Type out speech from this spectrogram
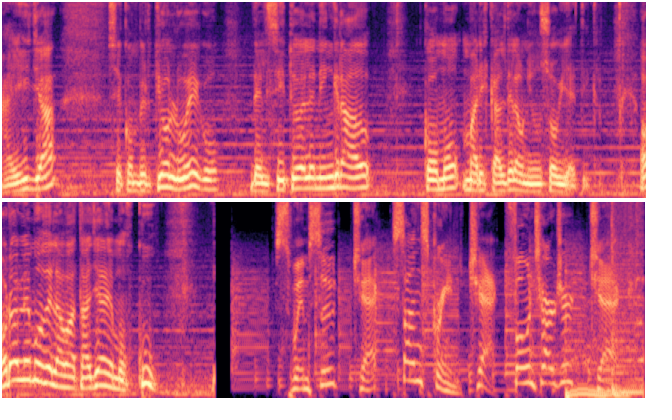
Ahí ya se convirtió luego del sitio de Leningrado como Mariscal de la Unión Soviética. Ahora hablemos de la batalla de Moscú. Swimsuit, check. Sunscreen, check. Phone charger, check.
